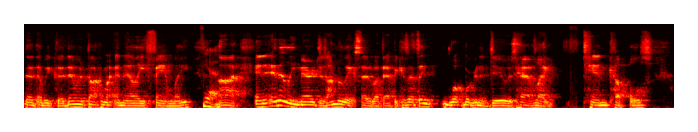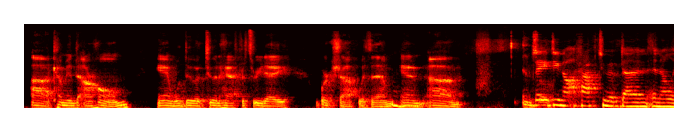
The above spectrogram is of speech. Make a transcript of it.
That, that we could. Then we're talking about NLE family. Yes. Uh, and NLE marriages, I'm really excited about that because I think what we're going to do is have like 10 couples uh, come into our home and we'll do a two and a half to three day workshop with them. And, um, and so, Mm-hmm. they do not have to have done an LE.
